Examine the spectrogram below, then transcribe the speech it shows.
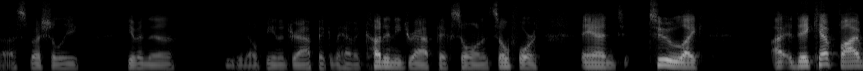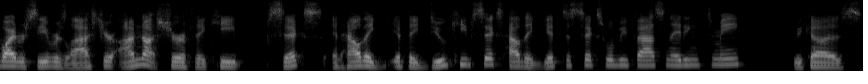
uh, especially given the you know being a draft pick and they haven't cut any draft picks, so on and so forth. And two, like I, they kept five wide receivers last year. I'm not sure if they keep six and how they if they do keep six how they get to six will be fascinating to me because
